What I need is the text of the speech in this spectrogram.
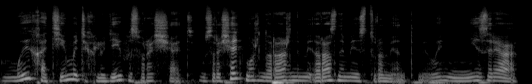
Мы хотим этих людей возвращать. Возвращать можно разными, разными инструментами. Вы не зря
